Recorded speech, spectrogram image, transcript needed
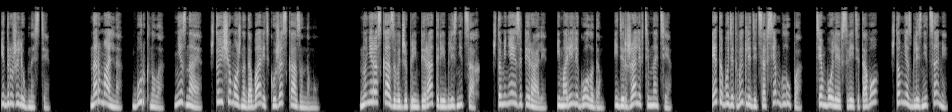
и дружелюбности. Нормально, буркнула, не зная, что еще можно добавить к уже сказанному. Ну не рассказывать же при императоре и близнецах, что меня и запирали, и морили голодом, и держали в темноте. Это будет выглядеть совсем глупо, тем более в свете того, что мне с близнецами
